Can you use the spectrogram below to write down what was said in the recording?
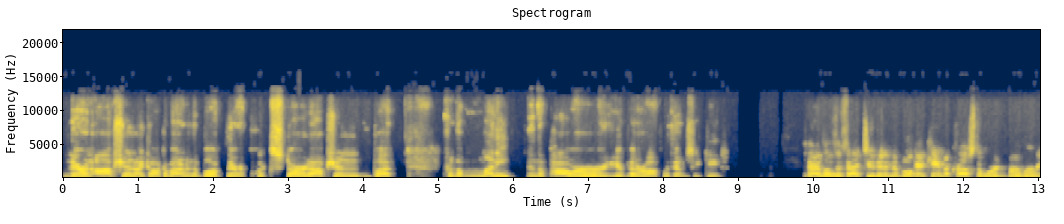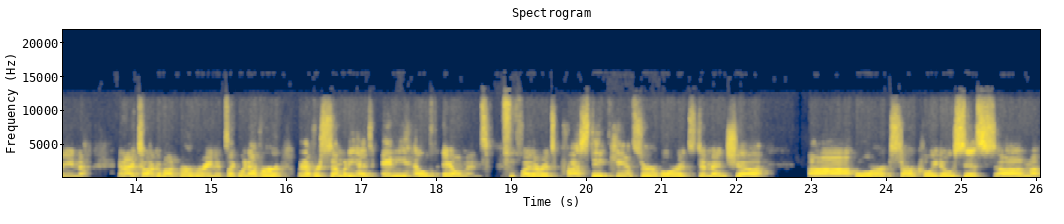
they're an option. I talk about them in the book. They're a quick start option, but for the money and the power, you're better off with MCTs. You know, I love the fact too that in the book I came across the word berberine and I talk about berberine. It's like whenever whenever somebody has any health ailment, whether it's prostate cancer or it's dementia uh, or sarcoidosis, um,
